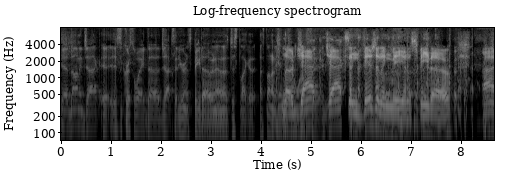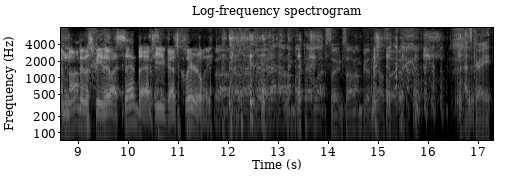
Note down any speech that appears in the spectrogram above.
Yeah, Donnie Jack. it- It's Chris Wade. Uh, Jack said you're in a speedo, and it's just like a. That's not an image. I No, wanna Jack. Jack's envisioning me in a speedo. I'm not in a speedo. I said that to you guys clearly. Well, I'm, I'm, I'm, I'm about to have lunch soon, so I'm, I'm good now. So. That's great.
